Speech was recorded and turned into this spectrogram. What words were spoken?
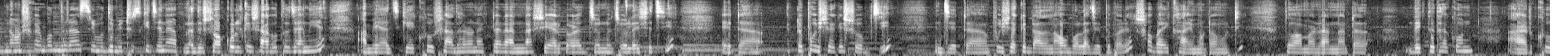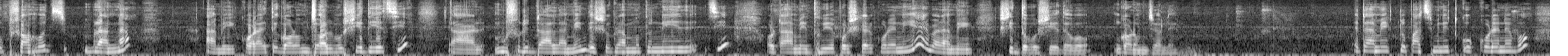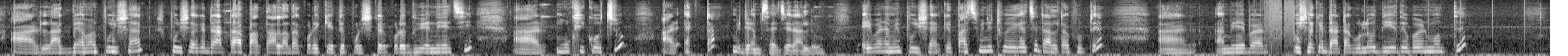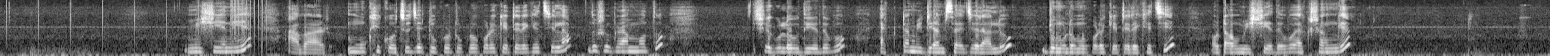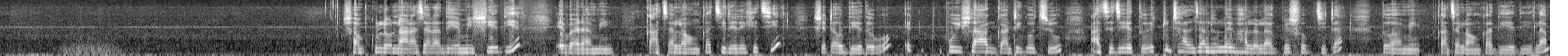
নমস্কার বন্ধুরা, শ্রীমতী মিঠুস কিচেনে আপনাদের সকলকে স্বাগত জানিয়ে আমি আজকে খুব সাধারণ একটা রান্না শেয়ার করার জন্য চলে এসেছি। এটা একটা পুঁইশাকের সবজি, যেটা পুঁইশাকের ডালনাও বলা যেতে পারে, সবাই খায় মোটামুটি। তো আমার রান্নাটা দেখতে থাকুন, আর খুব সহজ রান্না। আমি কড়াইতে গরম জল বসিয়ে দিয়েছি, আর মুসুরির ডাল আমি দেড়শো গ্রাম মতো নিয়েছি। ওটা আমি ধুয়ে পরিষ্কার করে নিয়ে এবার আমি সিদ্ধ বসিয়ে দেবো গরম জলে। এটা আমি একটু পাঁচ মিনিট কুক করে নেব। আর লাগবে আমার পুঁই শাক। পুঁই শাকের ডাটা, পাতা আলাদা করে কেটে পরিষ্কার করে ধুয়ে নিয়েছি। আর মুখি কচু আর একটা মিডিয়াম সাইজের আলু। এইবার আমি পুঁই শাকের পাঁচ মিনিট হয়ে গেছে ডালটা ফুটে। আর আমি এবার পুঁই শাকের ডাটাগুলো দিয়ে দেবো এর মধ্যে। মিশিয়ে নিয়ে আবার মুখি কচু যে টুকরো টুকরো করে কেটে রেখেছিলাম দুশো গ্রাম মতো, সেগুলোও দিয়ে দেবো। একটা মিডিয়াম সাইজের আলু। ডুমো ডুমো করে কেটে রেখেছি। ওটাও মিশিয়ে দেবো একসঙ্গে। সবগুলো নাড়াচাড়া দিয়ে মিশিয়ে দিয়ে এবার আমি কাঁচা লঙ্কা চিড়ে রেখেছি, সেটাও দিয়ে দেবো। একটু পুঁই শাক, গাঁটি কচু আছে যেহেতু, একটু ঝালঝাল হলে ভালো লাগবে সবজিটা, তো আমি কাঁচা লঙ্কা দিয়ে দিলাম।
